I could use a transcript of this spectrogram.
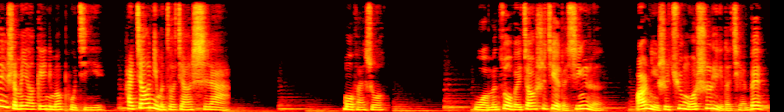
为什么要给你们普及，还教你们做僵尸啊？”莫凡说：“我们作为僵尸界的新人，而你是驱魔师里的前辈。”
